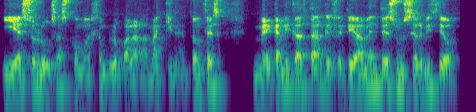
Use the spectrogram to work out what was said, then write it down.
y eso lo usas como ejemplo para la máquina. Entonces, Mechanical Turk efectivamente es un servicio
